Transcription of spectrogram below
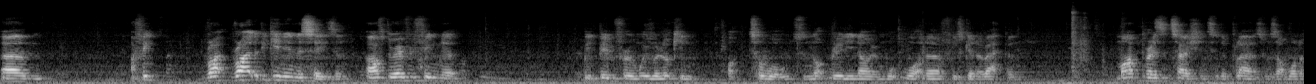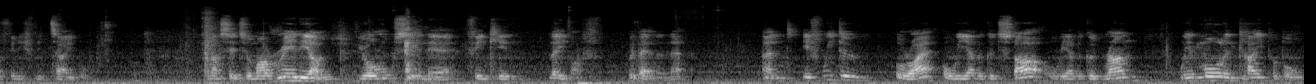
um, I think right right at the beginning of the season, after everything that we'd been through and we were looking towards and not really knowing what, what on earth was going to happen, my presentation to the players was I want to finish mid-table. And I said to them, I really hope you're all sitting there thinking, leave off, we're better than that. And if we do all right, or we have a good start, or we have a good run, we're more than capable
